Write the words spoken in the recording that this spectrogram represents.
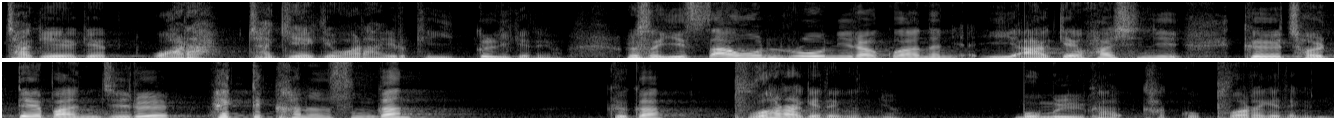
자기에게 와라, 자기에게 와라 이렇게 이끌리게 돼요. 그래서 이 사우론이라고 하는 이 악의 화신이 그 절대 반지를 획득하는 순간 그가 부활하게 되거든요. 몸을 가- 갖고 부활하게 되거든요.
